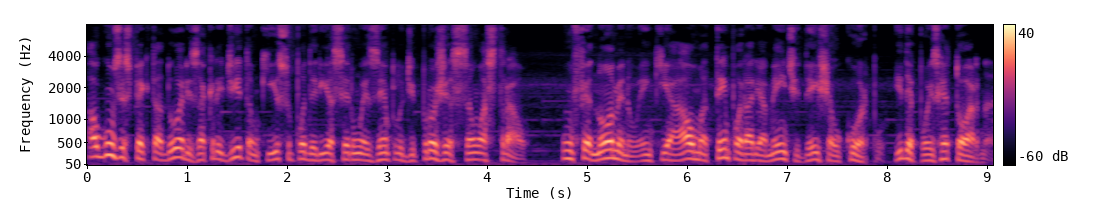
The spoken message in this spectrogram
Alguns espectadores acreditam que isso poderia ser um exemplo de projeção astral, um fenômeno em que a alma temporariamente deixa o corpo e depois retorna.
